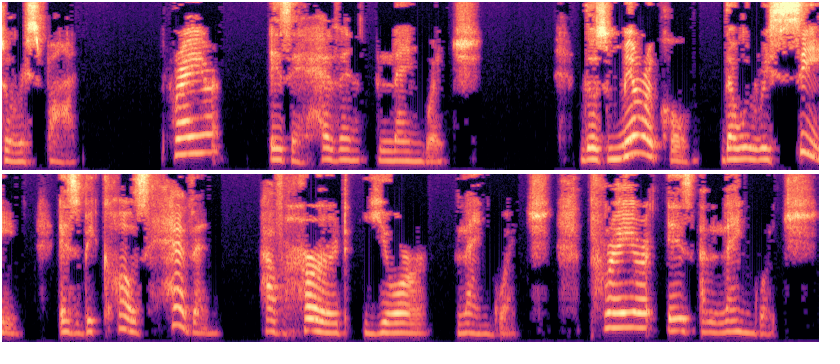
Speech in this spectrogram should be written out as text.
to respond. Prayer is a heaven language. Those miracle that we receive is because heaven have heard your language. Prayer is a language.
